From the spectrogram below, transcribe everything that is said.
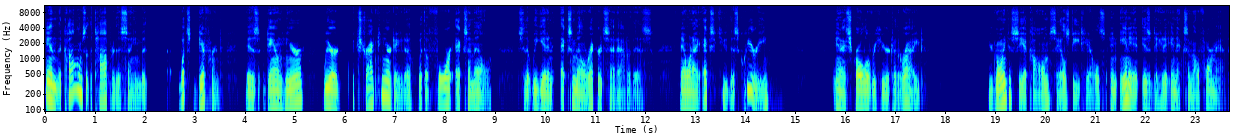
And the columns at the top are the same, but what's different is down here, we are extracting our data with a for XML so that we get an XML record set out of this. Now when I execute this query and I scroll over here to the right, you're going to see a column sales details and in it is data in XML format.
